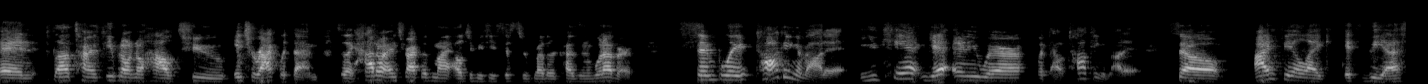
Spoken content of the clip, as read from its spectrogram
And a lot of times people don't know how to interact with them. So, like, how do I interact with my LGBT sister, brother, cousin, whatever? Simply talking about it. You can't get anywhere without talking about it. So, I feel like it's BS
